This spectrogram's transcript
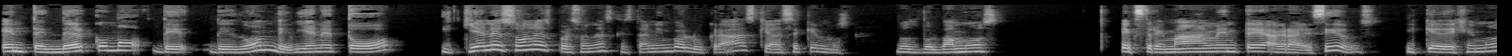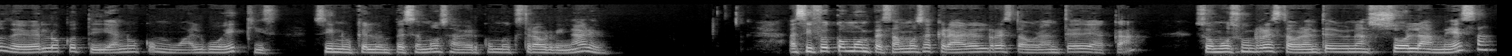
entender cómo, de, de dónde viene todo y quiénes son las personas que están involucradas que hace que nos, nos volvamos extremadamente agradecidos y que dejemos de ver lo cotidiano como algo X, sino que lo empecemos a ver como extraordinario. Así fue como empezamos a crear el restaurante de acá. Somos un restaurante de una sola mesa.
